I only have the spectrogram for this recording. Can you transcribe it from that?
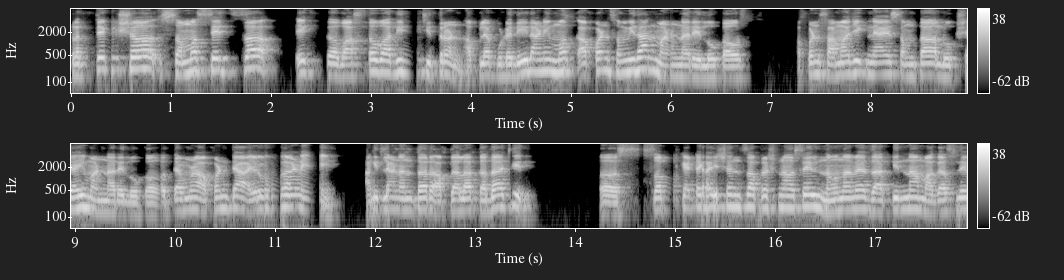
प्रत्यक्ष समस्येचं एक वास्तववादी चित्रण आपल्या पुढे देईल आणि मग आपण संविधान मांडणारे लोक आहोत. आपण सामाजिक न्याय समता लोकशाही मांडणारे लोक आहोत. त्यामुळे आपण त्या आयोगाने सांगितल्यानंतर आपल्याला कदाचित सब कॅटेगरायझेशनचा प्रश्न असेल नवनव्या जातींना मागासले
